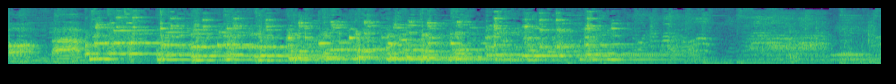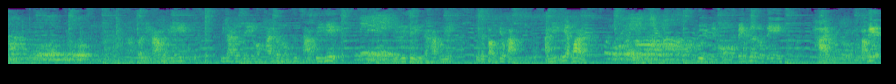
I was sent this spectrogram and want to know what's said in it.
สองสามาดนตรีของชั้นประถมศึกษาปีที่ปีที่สี่นะครับวันนี้จะสอนเกี่ยวกับอันนี้เรียกว่าอะไรคุยเป็นของเป็นเครื่องดนตรีไทยประเภท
